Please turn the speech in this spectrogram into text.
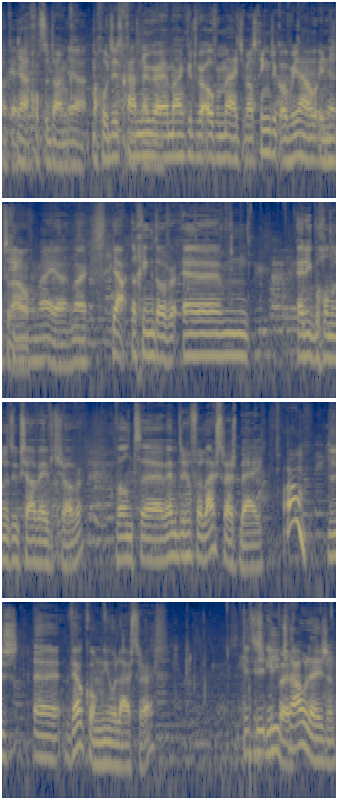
Oké. Ja, godzijdank. Ja. Maar goed, dit gaat nu, eh, maak ik het weer over mij. Terwijl het ging natuurlijk over jou in Ja, de het ging trouw. over mij, ja. Maar ja, daar ging het over. Ehm, en ik begon er natuurlijk zelf eventjes over. Want eh, we hebben er heel veel luisteraars bij. Oh, Dus eh, welkom, nieuwe luisteraars. Dit is die, die Ipe. trouw lezen.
